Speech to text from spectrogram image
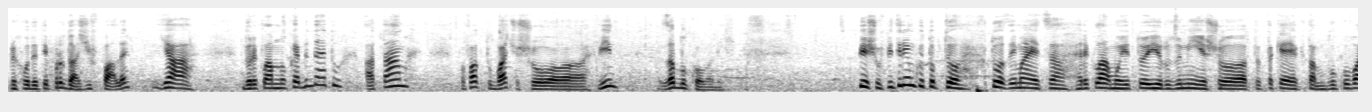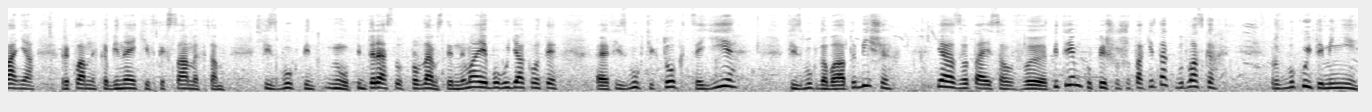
приходити продажі, впали. Я до рекламного кабінету, а там по факту бачу, що він заблокований. Пишу в підтримку, тобто хто займається рекламою, той розуміє, що таке, як там блокування рекламних кабінетів, тих самих там Facebook, ну, Pinterest, тут проблем з тим немає, Богу дякувати. Е, Facebook, TikTok це є. Facebook набагато більше. Я звертаюся в підтримку, пишу, що так і так. Будь ласка, розблокуйте мені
